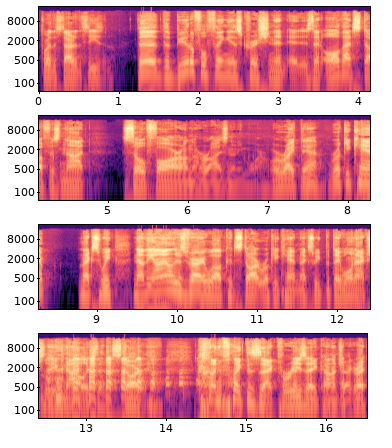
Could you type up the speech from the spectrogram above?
for the start of the season. the the beautiful thing is, Christian, is that all that stuff is not so far on the horizon anymore. We're right there. Yeah. Rookie camp next week. Now, the Islanders very well could start rookie camp next week, but they won't actually acknowledge that it started. kind of like the Zach Parise contract, right?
